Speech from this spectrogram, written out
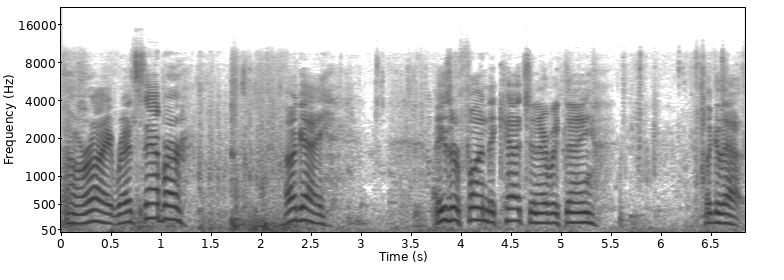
All right red snapper. Okay. These are fun to catch and everything. Look at that.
